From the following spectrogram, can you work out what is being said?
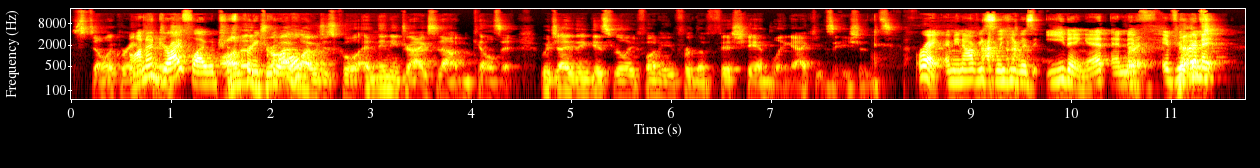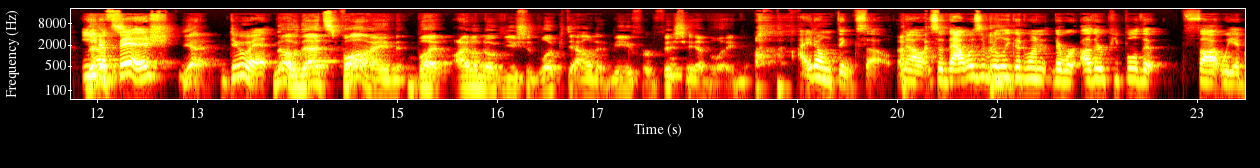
still a great on a dry fly, which on a pretty dry cool. fly, which is cool, and then he drags it out and kills it, which I think is really funny for the fish handling accusations. Right. I mean, obviously he was eating it, and Right. if, if you're gonna That's- eat a fish, Yeah, do it. no, that's fine, but I don't know if you should look down at me for fish handling. I don't think so. No. So that was a really good one. There were other people that thought we had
